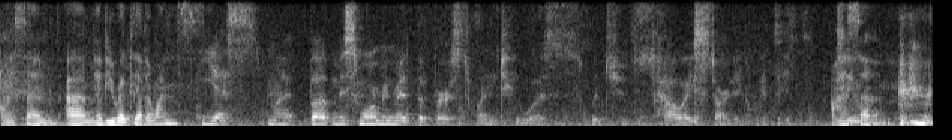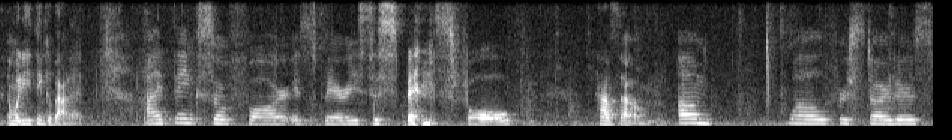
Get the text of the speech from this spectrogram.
Awesome. Um, have you read the other ones? Yes, my, but Miss Mormon read the first one to us, which is how I started with it. Awesome. and what do you think about it? I think so far it's very suspenseful. How so? Um, well, for starters,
